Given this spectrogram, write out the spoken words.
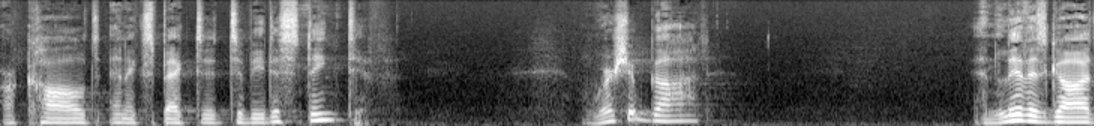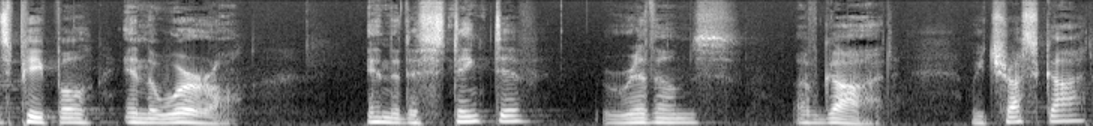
are called and expected to be distinctive. Worship God and live as God's people in the world in the distinctive rhythms of God. We trust God.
